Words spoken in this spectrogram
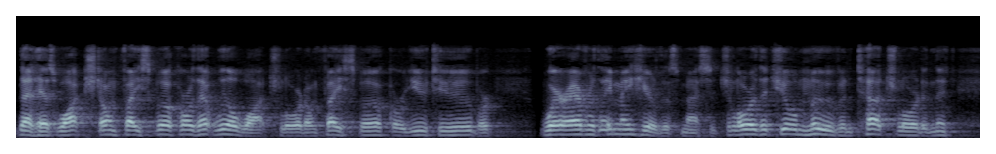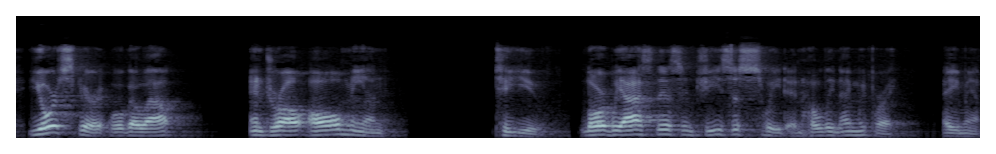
that has watched on Facebook or that will watch, Lord, on Facebook or YouTube or wherever they may hear this message. Lord, that you'll move and touch, Lord, and that your spirit will go out and draw all men to you. Lord, we ask this in Jesus' sweet and holy name we pray. Amen.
